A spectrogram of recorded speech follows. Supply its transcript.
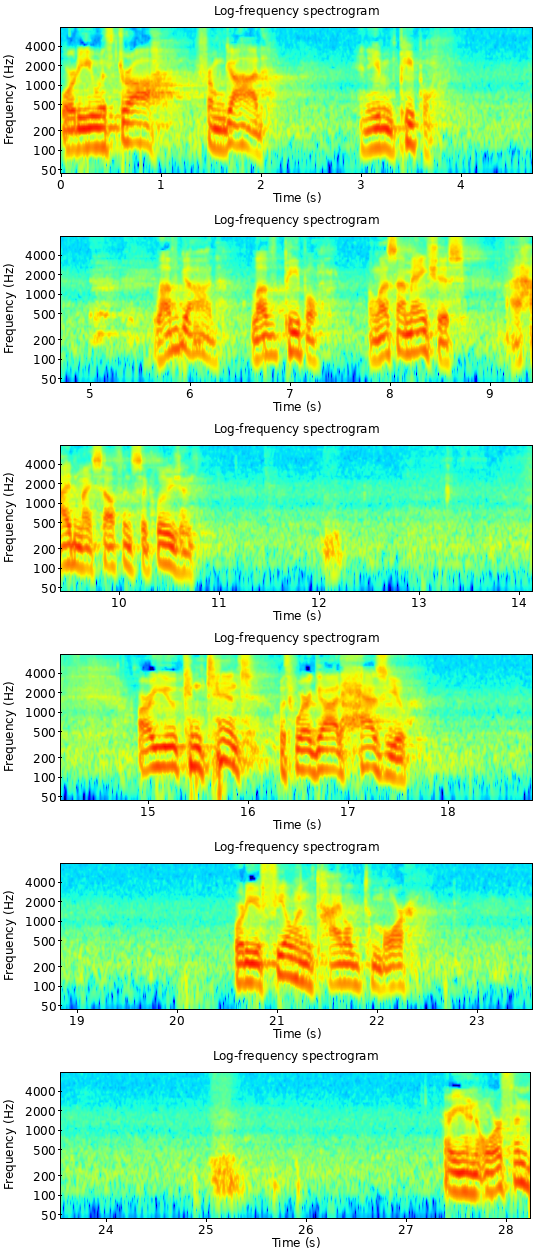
Or do you withdraw from God and even people? Love God, love people. Unless I'm anxious, I hide myself in seclusion. Are you content with where God has you? Or do you feel entitled to more? Are you an orphan?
